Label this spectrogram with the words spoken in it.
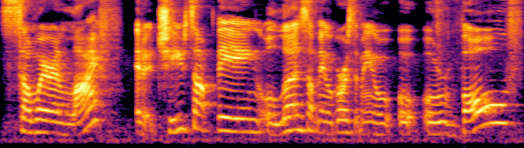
somewhere in life and achieve something or learn something or grow something or, or, or evolve,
